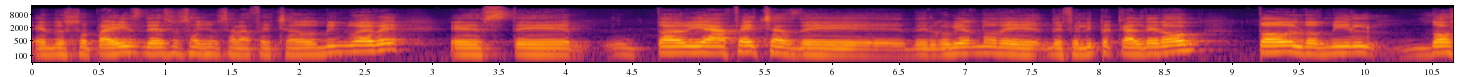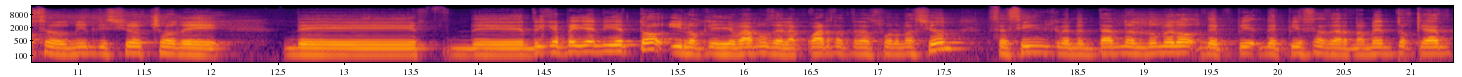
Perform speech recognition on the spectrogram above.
en nuestro país de esos años a la fecha. 2009, este, todavía fechas de, del gobierno de, de Felipe Calderón, todo el 2012, 2018 de de, Enrique Peña Nieto y lo que llevamos de la cuarta transformación, se sigue incrementando el número de, de piezas de armamento que han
